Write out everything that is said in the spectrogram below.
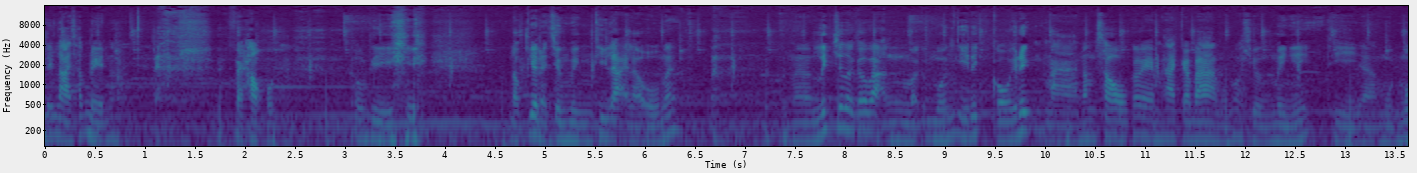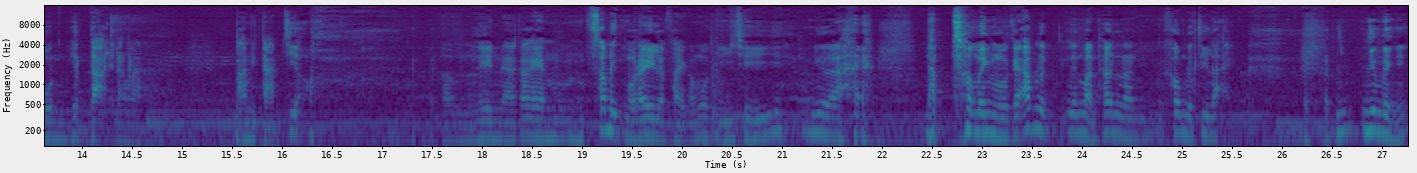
deadline sắp đến rồi. Phải học rồi không thì đầu tiên ở trường mình thi lại là ốm ấy mà lích trước rồi các bạn muốn ý định có ý định mà năm sau các em 2K3 muốn vào trường mình ấy thì là một môn hiện tại đang là 38 triệu. Ờm, nên là các em xác định vào đây là phải có một ý chí cũng như là đặt cho mình một cái áp lực lên bản thân là không được thi lại. Như, như mình ấy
